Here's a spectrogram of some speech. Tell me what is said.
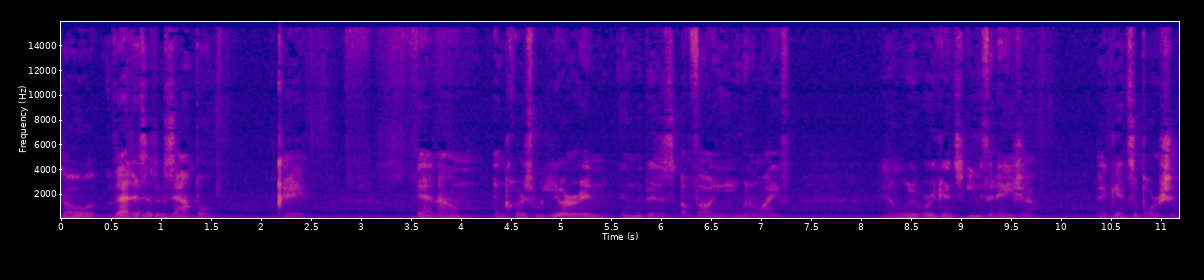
So that is an example, okay? And um, and of course we are in in the business of valuing human life. You know, we're, we're against euthanasia against abortion.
